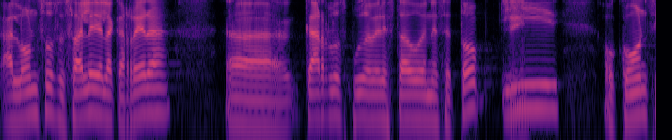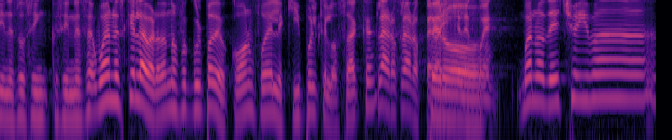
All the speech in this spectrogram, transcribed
Alonso se sale de la carrera. ah, Carlos pudo haber estado en ese top. Sí. Y Ocon sin esos cinco. Sin esa, bueno, es que la verdad no fue culpa de Ocon, fue el equipo el que lo saca. Claro, claro, pero, pero ahí se le fue. bueno, de hecho iba.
